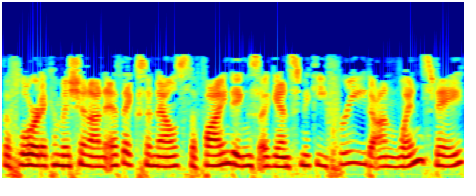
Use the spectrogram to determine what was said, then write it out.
The Florida Commission on Ethics announced the findings against Nikki Fried on Wednesday,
